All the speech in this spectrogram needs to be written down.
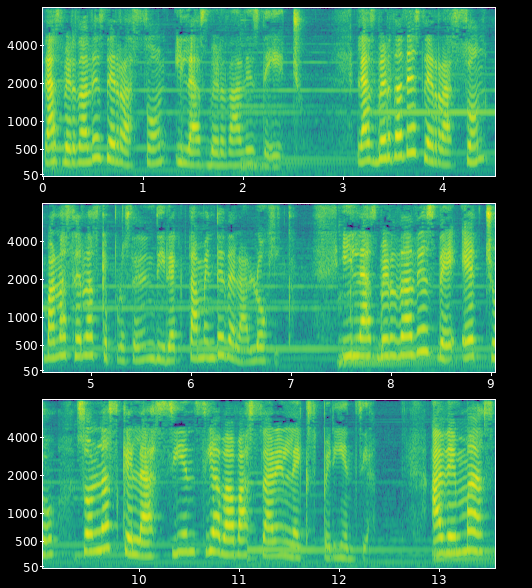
las verdades de razón y las verdades de hecho. Las verdades de razón van a ser las que proceden directamente de la lógica, y las verdades de hecho son las que la ciencia va a basar en la experiencia. Además,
